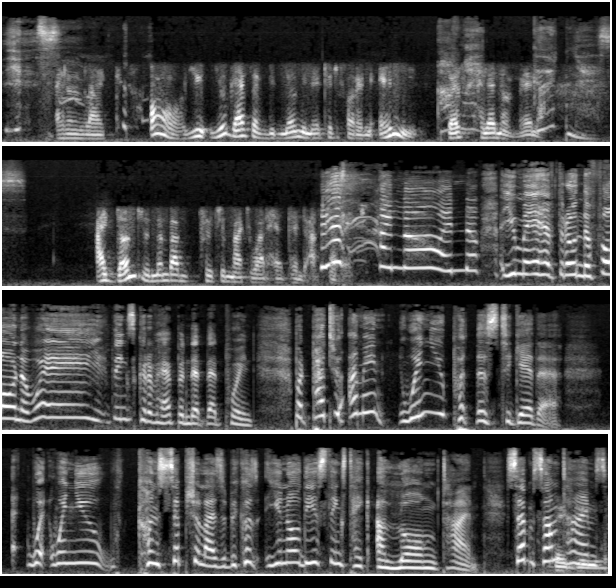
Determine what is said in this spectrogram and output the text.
Yes. And I'm like, Oh, you, you guys have been nominated for an Emmy. Oh Best telenovela. Goodness. I don't remember pretty much what happened after that. I know, I know. You may have thrown the phone away. Things could have happened at that point. But Phathu, I mean, when you put this together, when you conceptualize it, because you know these things take a long time. Some, sometimes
